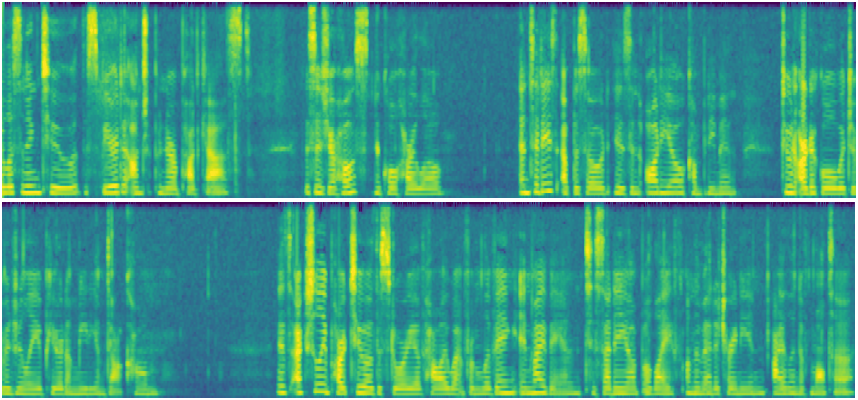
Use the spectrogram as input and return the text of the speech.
you're listening to the Spirited Entrepreneur podcast. This is your host, Nicole Harlow. And today's episode is an audio accompaniment to an article which originally appeared on Medium.com. It's actually part two of the story of how I went from living in my van to setting up a life on the Mediterranean island of Malta.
